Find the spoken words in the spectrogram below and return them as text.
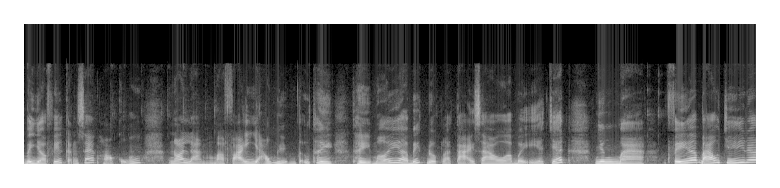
bây giờ phía cảnh sát họ cũng nói là mà phải giảo nghiệm tử thi thì mới à, biết được là tại sao à, bị à, chết. Nhưng mà phía báo chí đó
